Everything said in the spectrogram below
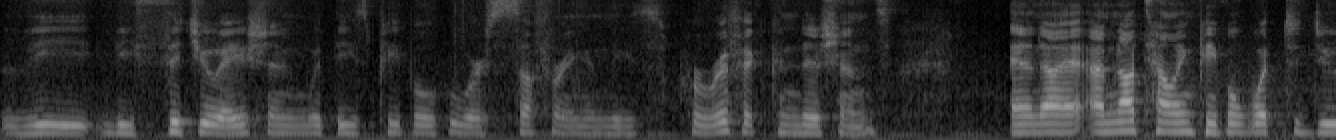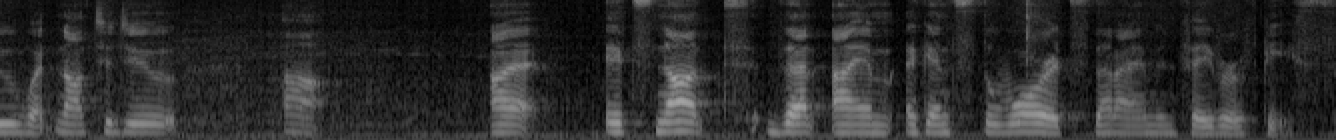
the, the situation with these people who are suffering in these horrific conditions. And I, I'm not telling people what to do, what not to do. Uh, I, it's not that I am against the war, it's that I am in favor of peace.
